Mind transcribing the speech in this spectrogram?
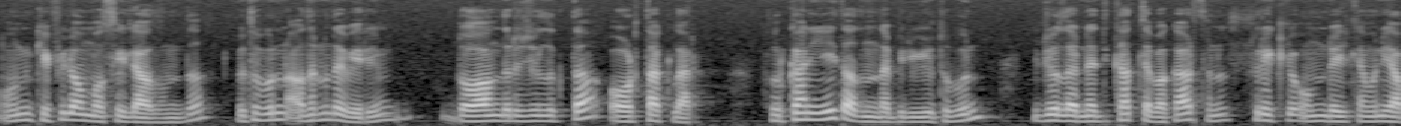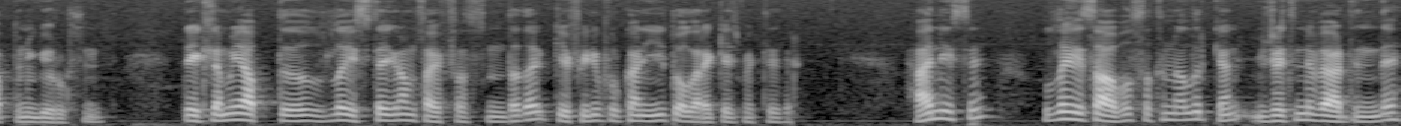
onun kefil olmasıyla alındı. YouTuber'ın adını da vereyim. Dolandırıcılıkta ortaklar. Furkan Yiğit adında bir YouTuber'ın videolarına dikkatle bakarsanız sürekli onun reklamını yaptığını görürsünüz. Reklamı yaptığı Zula Instagram sayfasında da kefili Furkan Yiğit olarak geçmektedir. Her neyse Zula hesabı satın alırken ücretini verdiğinde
